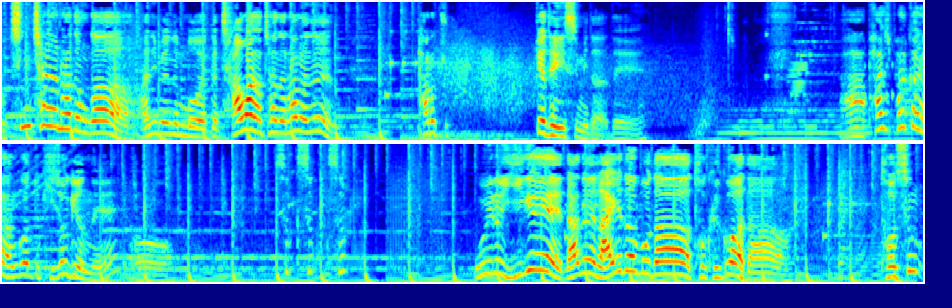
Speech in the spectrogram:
뭐 칭찬을 하던가 아니면은 뭐 약간 자화자찬을 하면은 바로 죽게 돼 있습니다. 네. 아, 88까지 간 건 또 기적이었네. 어. 슥슥슥. 오히려 이게 나는 라이더보다 더 그거하다. 더 승,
